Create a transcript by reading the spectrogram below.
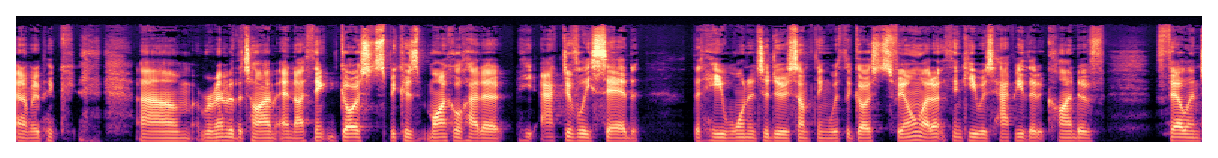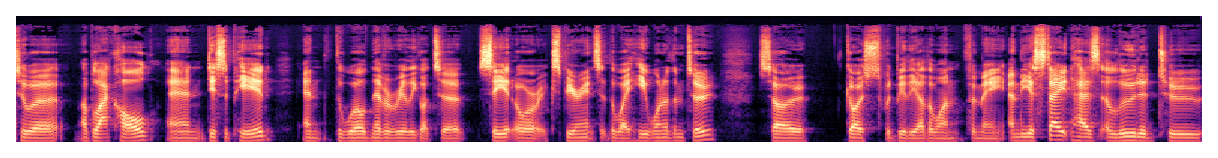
and I'm going to pick um, Remember the Time. And I think Ghosts because Michael had a, he actively said that he wanted to do something with the Ghosts film. I don't think he was happy that it kind of fell into a, a black hole and disappeared and the world never really got to see it or experience it the way he wanted them to. So Ghosts would be the other one for me. And the estate has alluded to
